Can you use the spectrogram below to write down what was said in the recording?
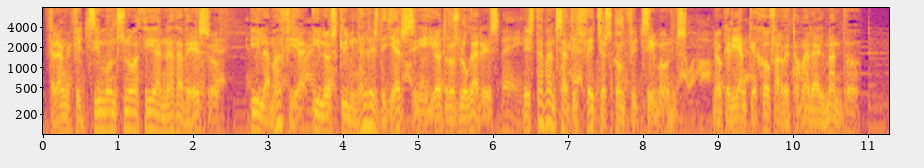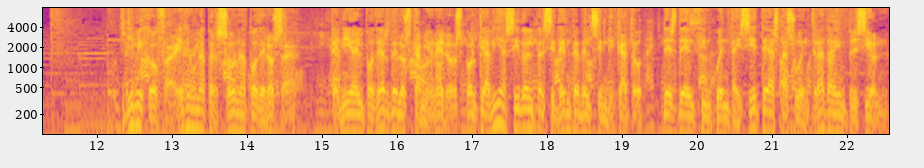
Frank Fitzsimmons no hacía nada de eso. Y la mafia y los criminales de Jersey y otros lugares estaban satisfechos con Fitzsimmons. No querían que Hoffa retomara el mando. Jimmy Hoffa era una persona poderosa. Tenía el poder de los camioneros porque había sido el presidente del sindicato desde el 57 hasta su entrada en prisión.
